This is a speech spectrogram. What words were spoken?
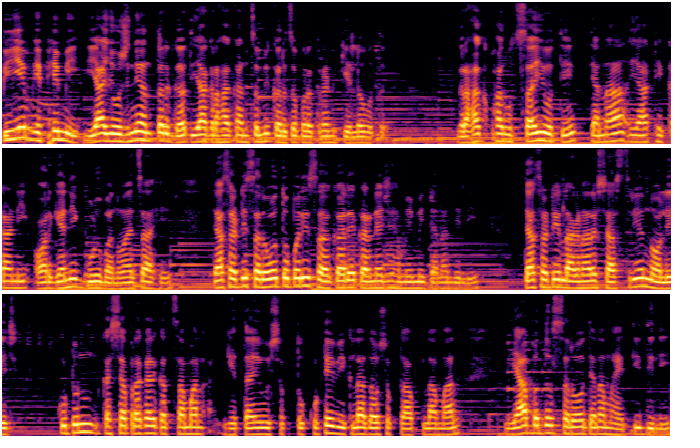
P M F M E या योजनेअंतर्गत या ग्राहकांचं मी कर्ज प्रकरण केलं होतं. ग्राहक फार उत्साही होते. त्यांना या ठिकाणी ऑर्गॅनिक गुळ बनवायचा आहे. त्यासाठी सर्वतोपरी सहकार्य करण्याची हमी मी त्यांना दिली. त्यासाठी लागणारं शास्त्रीय नॉलेज कुठून कशा प्रकारे कच्चा माल घेता येऊ शकतो कुठे विकला जाऊ शकतो आपला माल याबद्दल सर्व त्यांना माहिती दिली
